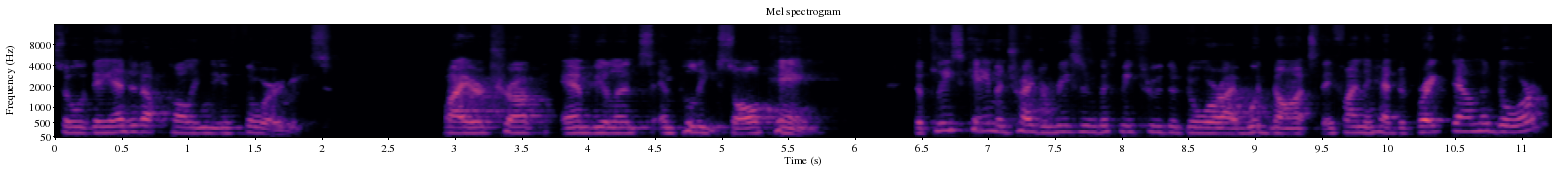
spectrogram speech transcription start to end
so they ended up calling the authorities. Fire truck, ambulance, and police all came. The police came and tried to reason with me through the door. I would not. They finally had to break down the door.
